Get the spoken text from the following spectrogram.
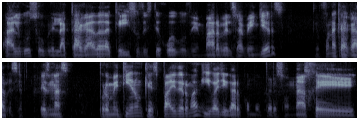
algo sobre la cagada que hizo de este juego de Marvel's Avengers, que fue una cagada, Es más, prometieron que Spider-Man iba a llegar como personaje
